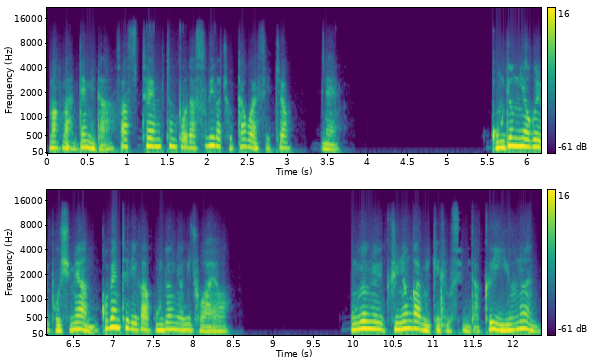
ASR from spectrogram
그만큼 안 됩니다. 사우스햄튼보다 수비가 좋다고 할 수 있죠. 네. 공격력을 보시면 코벤트리가 공격력이 좋아요. 공격력이 균형감 있게 좋습니다. 그 이유는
